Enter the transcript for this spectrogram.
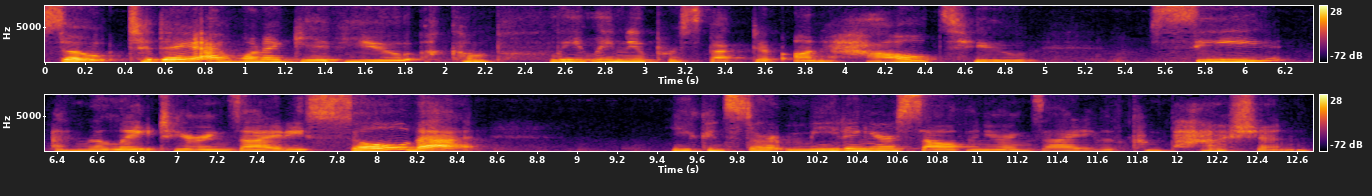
So, today I want to give you a completely new perspective on how to see and relate to your anxiety so that you can start meeting yourself and your anxiety with compassion.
